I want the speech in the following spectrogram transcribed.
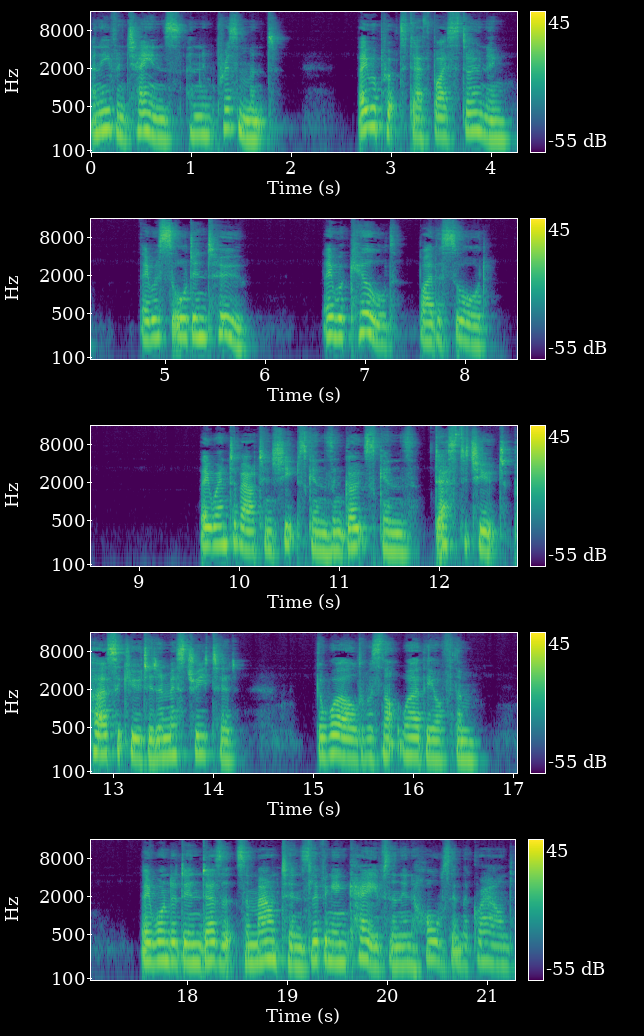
and even chains and imprisonment. They were put to death by stoning. They were sawed in two. They were killed by the sword. They went about in sheepskins and goatskins, destitute, persecuted, and mistreated. The world was not worthy of them. They wandered in deserts and mountains, living in caves and in holes in the ground.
